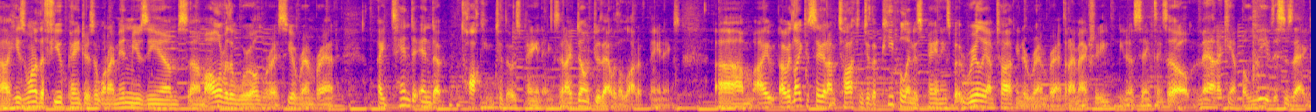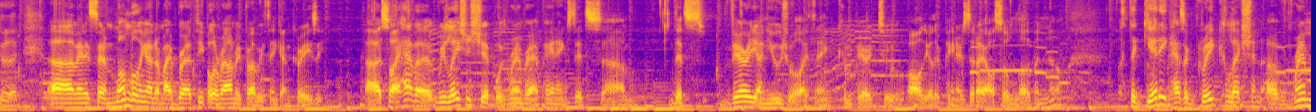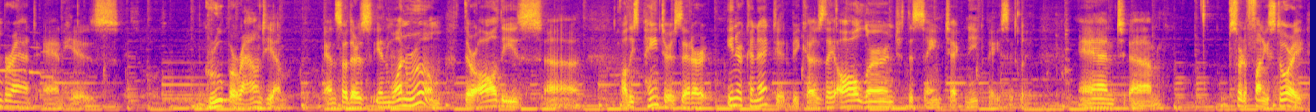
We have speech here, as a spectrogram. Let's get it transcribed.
Uh, he's one of the few painters that when I'm in museums um, all over the world where I see a Rembrandt, I tend to end up talking to those paintings, and I don't do that with a lot of paintings. Um, I, I would like to say that I'm talking to the people in his paintings, but really I'm talking to Rembrandt, and I'm actually, you know, saying things, oh man, I can't believe this is that good. Um, and kind of mumbling under my breath. People around me probably think I'm crazy. Uh, so I have a relationship with Rembrandt paintings that's, um, that's very unusual, I think, compared to all the other painters that I also love and know. The Getty has a great collection of Rembrandt and his group around him. And so there's in one room there are all these uh, all these painters that are interconnected because they all learned the same technique basically. And um, sort of funny story.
